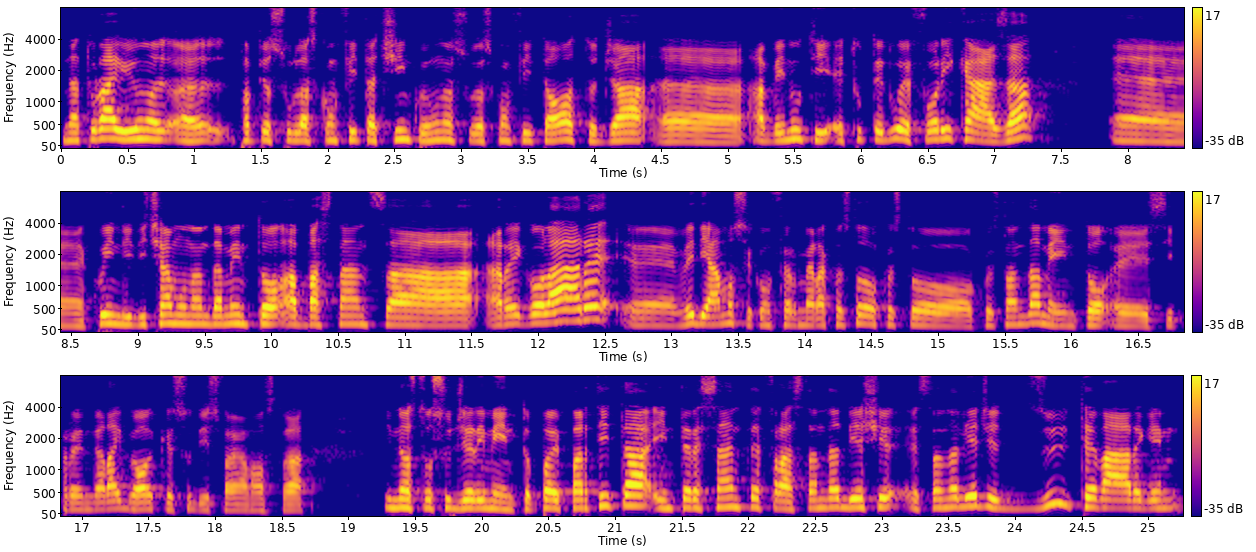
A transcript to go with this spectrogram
naturali uno eh, proprio sulla sconfitta 5 uno sulla sconfitta 8 già eh, avvenuti e tutte e due fuori casa. Eh, quindi diciamo un andamento abbastanza regolare. Eh, vediamo se confermerà questo, questo, questo andamento e si prenderà il gol che soddisfa la nostra il nostro suggerimento. Poi partita interessante fra Standard 10 e Standard 10 e Zulte Waregem.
